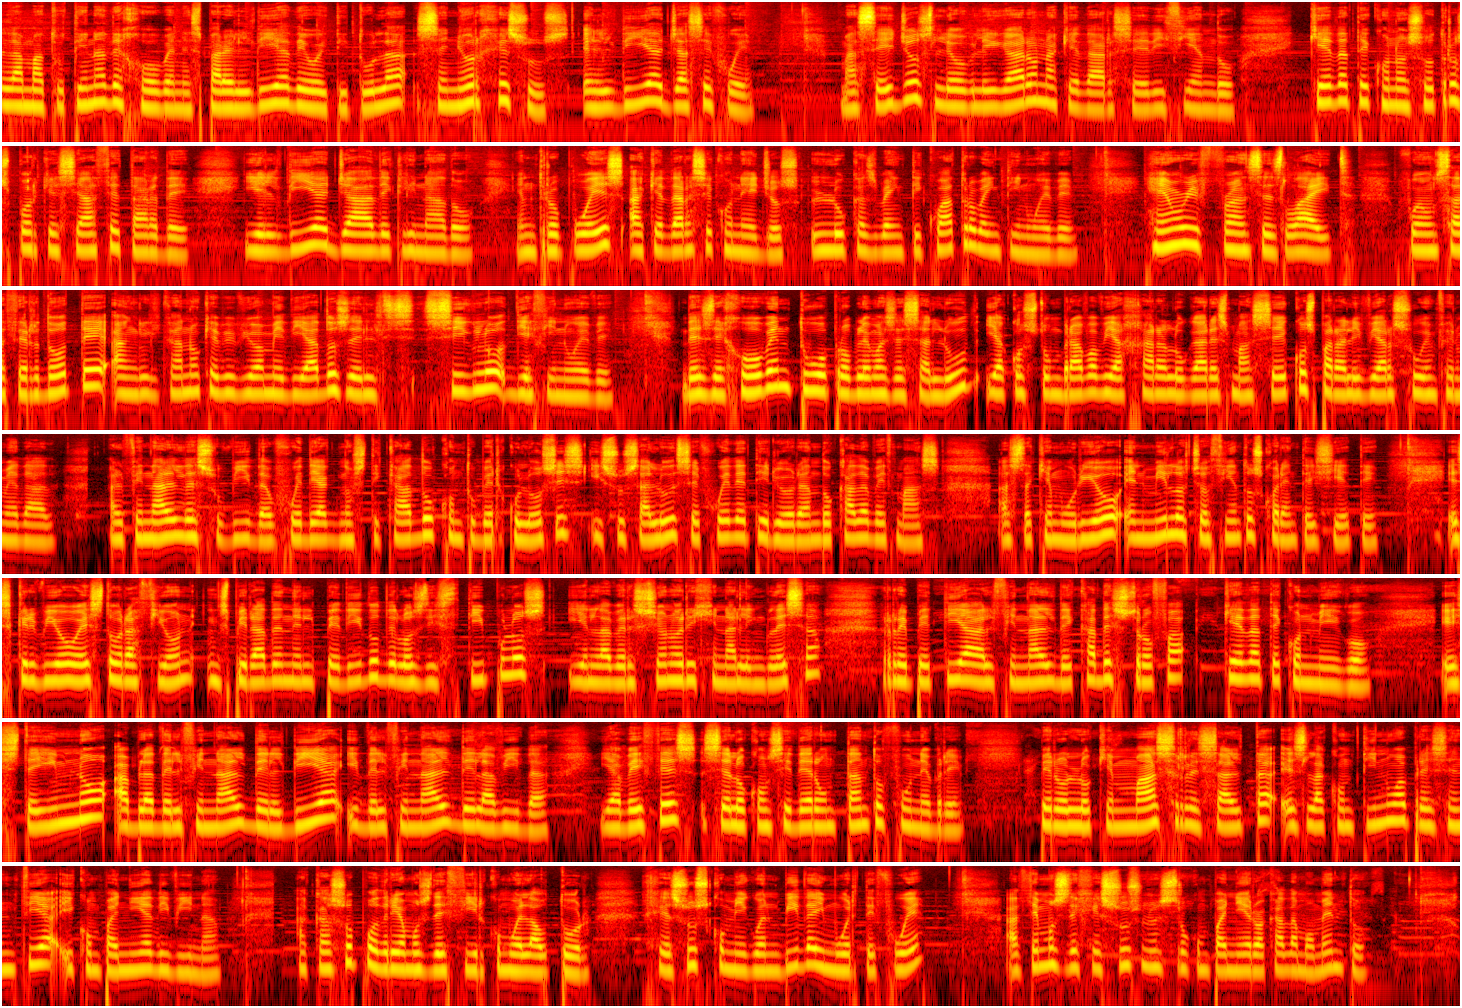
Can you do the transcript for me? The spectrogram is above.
La matutina de jóvenes para el día de hoy titula Señor Jesús, el día ya se fue. Mas ellos le obligaron a quedarse, diciendo, Quédate con nosotros porque se hace tarde, y el día ya ha declinado. Entró pues a quedarse con ellos. Lucas 24, 29. Henry Francis Light fue un sacerdote anglicano que vivió a mediados del siglo XIX. Desde joven tuvo problemas de salud y acostumbraba viajar a lugares más secos para aliviar su enfermedad. Al final de su vida fue diagnosticado con tuberculosis y su salud se fue deteriorando cada vez más, hasta que murió en 1847. Escribió esta oración inspirada en el pedido de los discípulos y en la versión original inglesa repetía al final de cada estrofa Quédate conmigo. Este himno habla del final del día y del final de la vida, y a veces se lo considera un tanto fúnebre, pero lo que más resalta es la continua presencia y compañía divina. ¿Acaso podríamos decir como el autor, Jesús conmigo en vida y muerte fue? Hacemos de Jesús nuestro compañero a cada momento.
